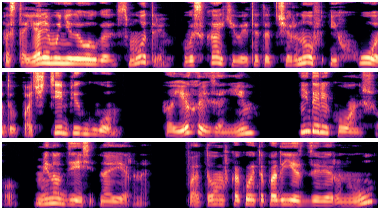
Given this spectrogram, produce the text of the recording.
Постояли мы недолго, смотрим, выскакивает этот Чернов и ходу, почти бегом. Поехали за ним. Недалеко он шел, минут десять, наверное. Потом в какой-то подъезд завернул.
